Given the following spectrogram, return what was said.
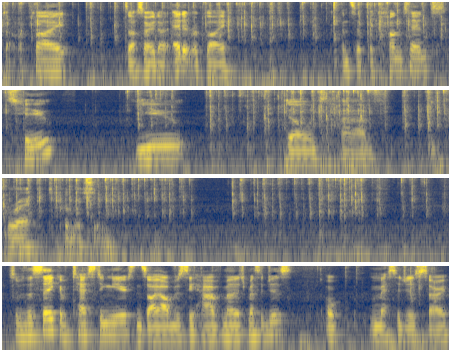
dot reply so sorry, dot edit reply and set the content to you don't have the correct permission. So for the sake of testing here, since I obviously have managed messages, oh, messages, sorry,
